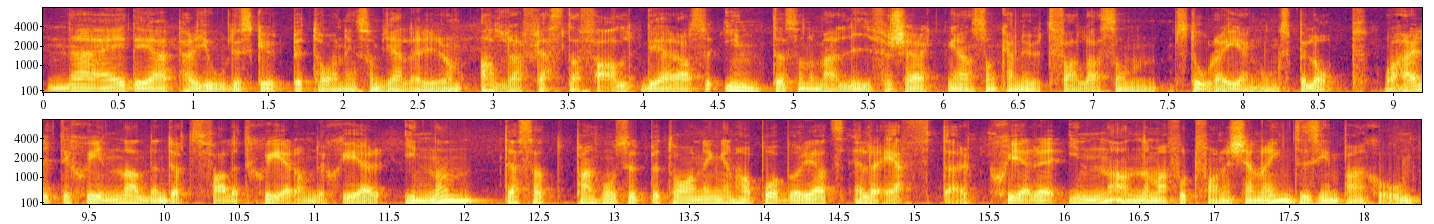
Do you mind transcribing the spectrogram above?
Nej, det är periodisk utbetalning som gäller i de allra flesta fall. Det är alltså inte som de här livförsäkringarna som kan utfalla som stora engångsbelopp. Och här är lite skillnad när dödsfallet sker, om det sker innan dess att pensionsutbetalningen har påbörjats eller efter. Sker det innan, när man fortfarande tjänar in till sin pension,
